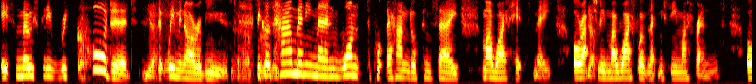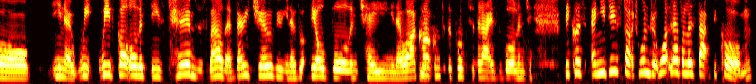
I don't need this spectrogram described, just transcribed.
It's mostly recorded Yes. that women are abused. Because how many men want to put their hand up and say, my wife hits me, or Yeah. actually, my wife won't let me see my friends, or you know, we we've got all of these terms as well. They're very jovial. You know, the, the old ball and chain. You know, "Oh, I can't Yeah. come to the pub tonight. Is the ball and chain? Because and you do start to wonder at what level has that become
